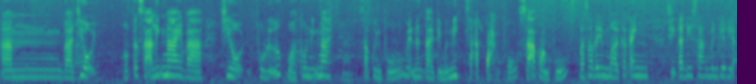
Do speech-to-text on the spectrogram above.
àm, và chi hội. Hợp tác xã Lĩnh Mai và chi hội phụ nữ của thôn Lĩnh Mai xã Quỳnh Phú huyện Lương Tài tỉnh Bắc Ninh. Xã Quảng Phú. Xã Quảng Phú. Và sau đây mời các anh chị ta đi sang bên kia đi ạ.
